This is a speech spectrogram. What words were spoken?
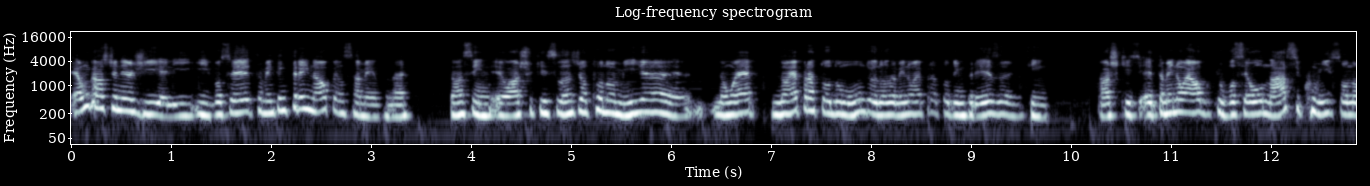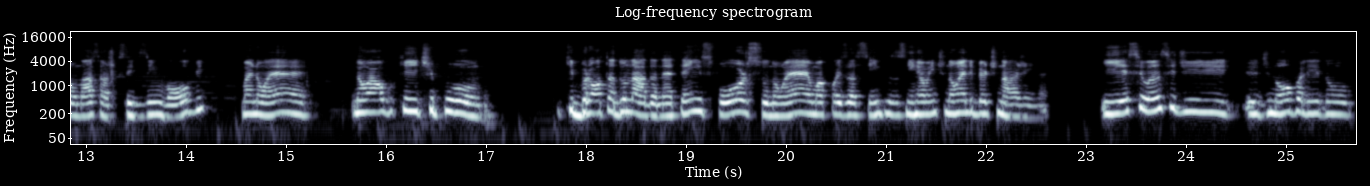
é um gasto de energia ali, e você também tem que treinar o pensamento, né? Então, assim, eu acho que esse lance de autonomia não é, não é para todo mundo, eu também não é para toda empresa, enfim. Acho que é, também não é algo que você ou nasce com isso ou não nasce, acho que se desenvolve, mas não é, não é algo que, tipo, que brota do nada, né? Tem esforço, não é uma coisa simples, assim, realmente não é libertinagem, né? E esse lance de, de novo ali, do,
